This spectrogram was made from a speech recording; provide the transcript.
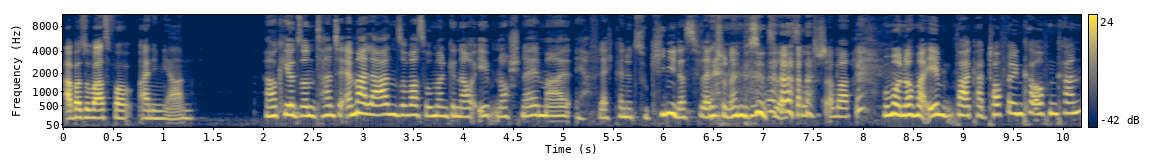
Aber so war es vor einigen Jahren. Ah, Okay, und so ein Tante-Emma-Laden, sowas, wo man genau eben noch schnell mal, ja, vielleicht keine Zucchini, das ist vielleicht schon ein bisschen zu exotisch, aber wo man noch mal eben ein paar Kartoffeln kaufen kann,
